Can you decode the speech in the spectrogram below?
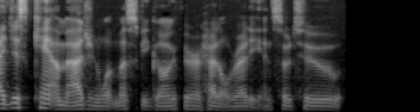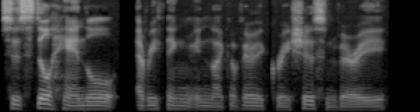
I just can't imagine what must be going through her head already. And so to to still handle everything in like a very gracious and very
